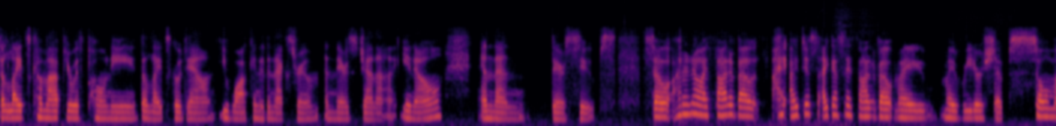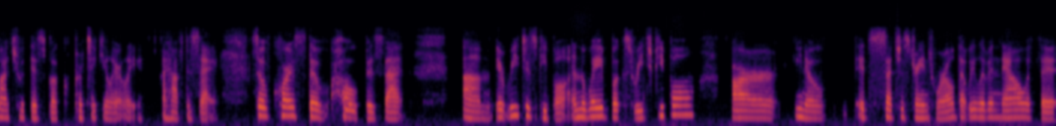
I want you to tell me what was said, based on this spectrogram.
the lights come up, you're with Pony, the lights go down, you walk into the next room and there's Gena, you know, and then there's Soups. So I don't know, I thought about I, I just I guess I thought about my my readership so much with this book particularly, I have to say. So of course the hope is that um, it reaches people and the way books reach people are, you know, it's such a strange world that we live in now with the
